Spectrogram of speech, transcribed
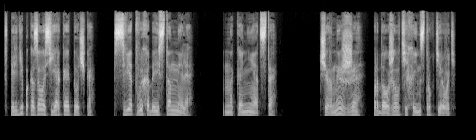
Впереди показалась яркая точка. Свет выхода из тоннеля. Наконец-то. Черныш же продолжал тихо инструктировать.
